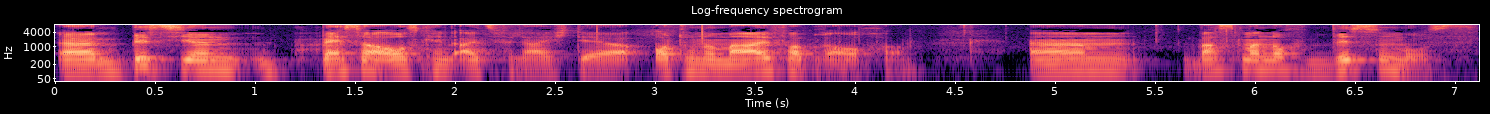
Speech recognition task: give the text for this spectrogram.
äh, ein bisschen besser auskennt als vielleicht der Otto Normalverbraucher. Ähm, was man noch wissen muss,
